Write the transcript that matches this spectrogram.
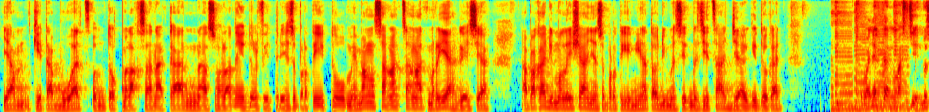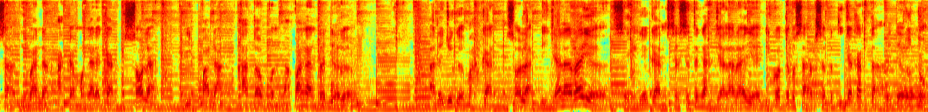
yang kita buat untuk melaksanakan uh, sholat Idul Fitri seperti itu. Memang sangat-sangat meriah guys ya. Apakah di Malaysia hanya seperti ini atau di masjid-masjid saja gitu kan? Kebanyakan masjid besar di bandar akan mengadakan solat di padang ataupun lapangan terbuka. Betul. Ada juga bahkan solat di jalan raya sehinggakan sesetengah jalan raya di kota besar seperti Jakarta Betul. tutup.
